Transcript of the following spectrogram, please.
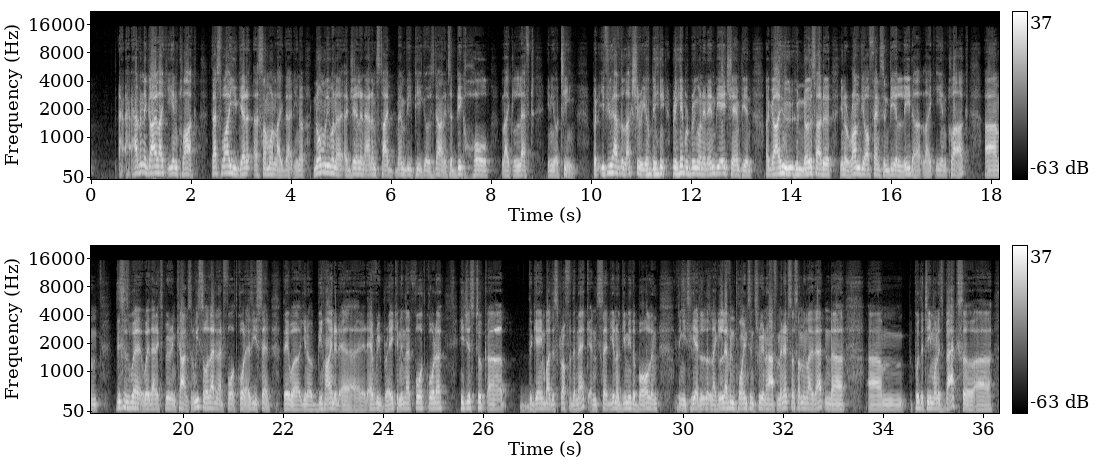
having a guy like Ian Clark. That's why you get a, a, someone like that. You know, normally when a, a Jalen Adams type MVP goes down, it's a big hole like left in your team. But if you have the luxury of being, being able to bring on an NBA champion, a guy who, who knows how to you know run the offense and be a leader like Ian Clark, um, this is where, where that experience counts. And we saw that in that fourth quarter. As you said, they were you know behind it uh, at every break, and in that fourth quarter, he just took. Uh, the game by the scruff of the neck and said, you know, give me the ball. And I think he had like 11 points in three and a half minutes or something like that, and uh, um, put the team on his back. So uh,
